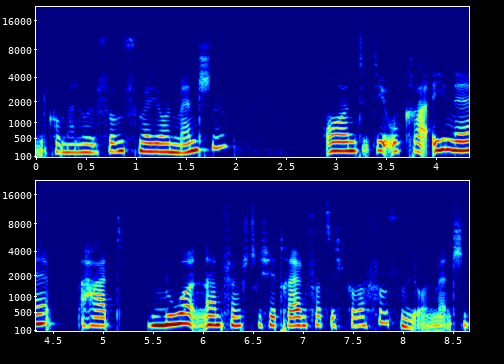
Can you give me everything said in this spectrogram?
0,05 Millionen Menschen. Und die Ukraine hat nur in Anführungsstriche 43,5 Millionen Menschen.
